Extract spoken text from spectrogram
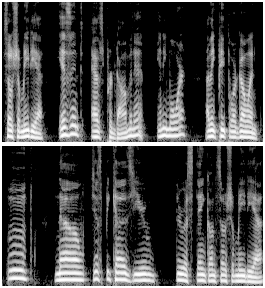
social media isn't as predominant anymore. I think people are going, mm, no, just because you threw a stink on social media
